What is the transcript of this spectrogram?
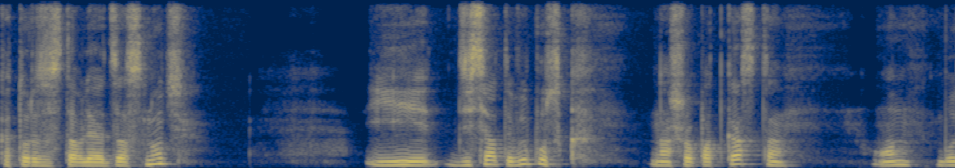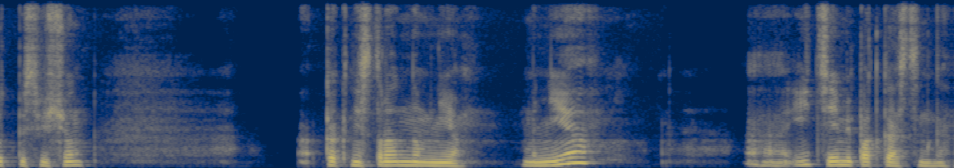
который заставляет заснуть. И десятый выпуск нашего подкаста, он будет посвящен, как ни странно, мне. Мне а, и теме подкастинга.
